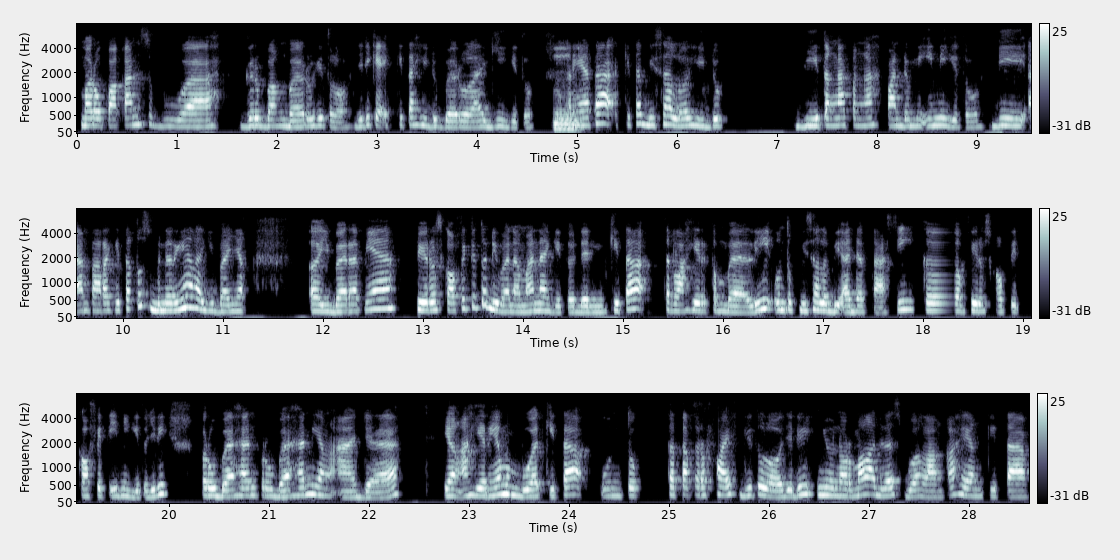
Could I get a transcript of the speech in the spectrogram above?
merupakan sebuah gerbang baru gitu loh. Jadi kayak kita hidup baru lagi gitu. Hmm. Ternyata kita bisa loh hidup di tengah-tengah pandemi ini gitu. Di antara kita tuh sebenarnya lagi banyak uh, ibaratnya virus COVID itu di mana-mana gitu dan kita terlahir kembali untuk bisa lebih adaptasi ke virus COVID COVID ini gitu. Jadi perubahan-perubahan yang ada yang akhirnya membuat kita untuk tetap survive gitu loh. Jadi new normal adalah sebuah langkah yang kita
